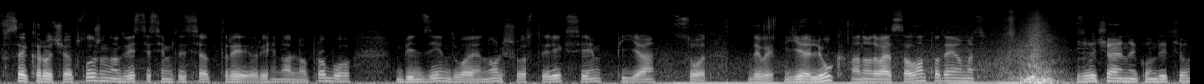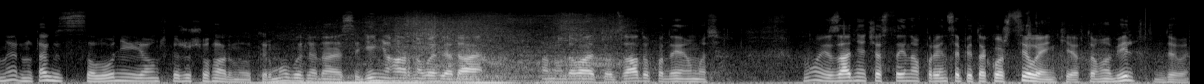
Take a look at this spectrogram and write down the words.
Все коротше обслужено. 273 оригінального пробігу. Бензин 2.0, 6 рік, 7500. Диви, є люк. А ну давай в салон подивимось. Звичайний кондиціонер. Ну так в салоні я вам скажу, що гарно. Кермо виглядає, сидіння гарно виглядає. А ну давай тут ззаду подивимось. Ну і задня частина, в принципі, також ціленький автомобіль. Диви.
